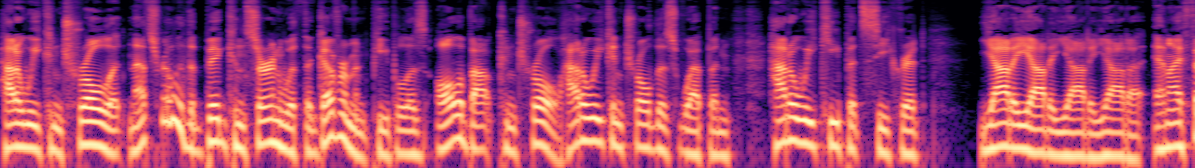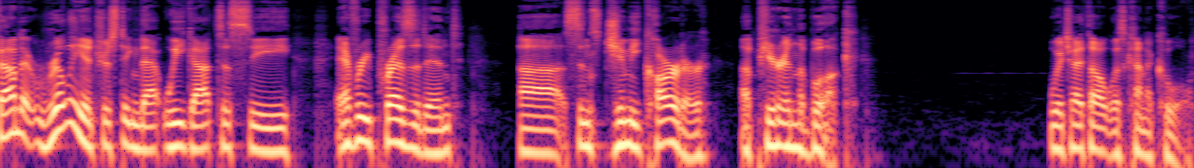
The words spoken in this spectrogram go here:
how do we control it? And that's really the big concern with the government people is all about control. How do we control this weapon? How do we keep it secret? Yada yada yada yada. And I found it really interesting that we got to see every president uh, since Jimmy Carter appear in the book, which I thought was kind of cool.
